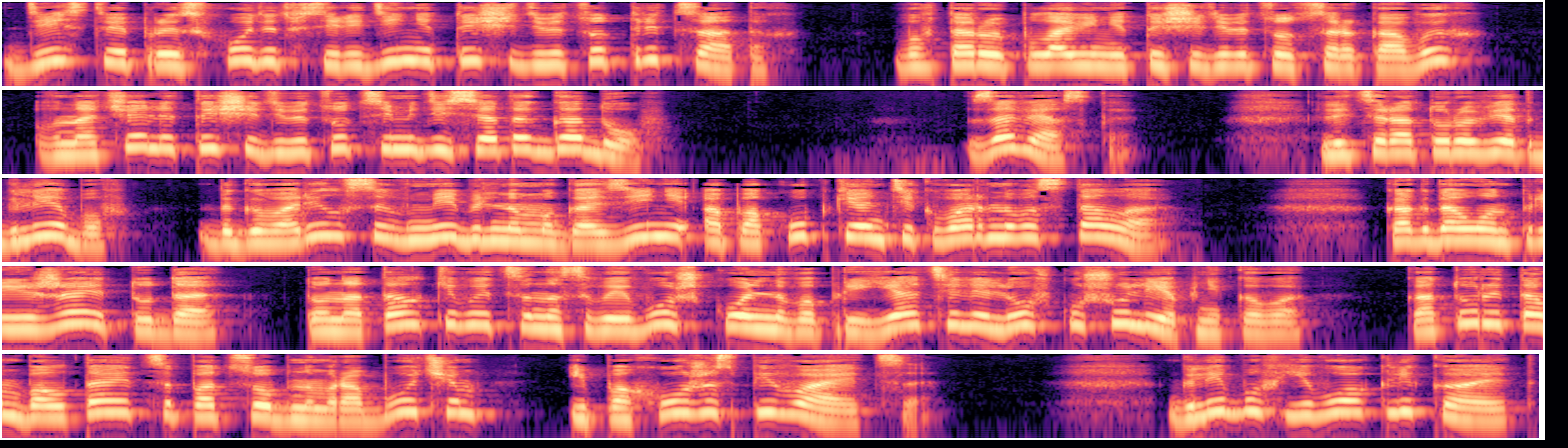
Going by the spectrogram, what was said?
Действие происходит в середине 1930-х, во второй половине 1940-х в начале 1970-х годов. Завязка. Литературовед Глебов договорился в мебельном магазине о покупке антикварного стола. Когда он приезжает туда, то наталкивается на своего школьного приятеля Левку Шулепникова, который там болтается подсобным рабочим и, похоже, спивается. Глебов его окликает,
